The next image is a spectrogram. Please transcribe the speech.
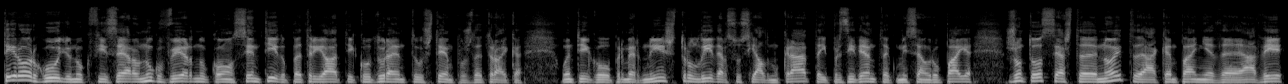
ter orgulho no que fizeram no governo com sentido patriótico durante os tempos da Troika. O antigo primeiro-ministro, líder social-democrata e presidente da Comissão Europeia juntou-se esta noite à campanha da AD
